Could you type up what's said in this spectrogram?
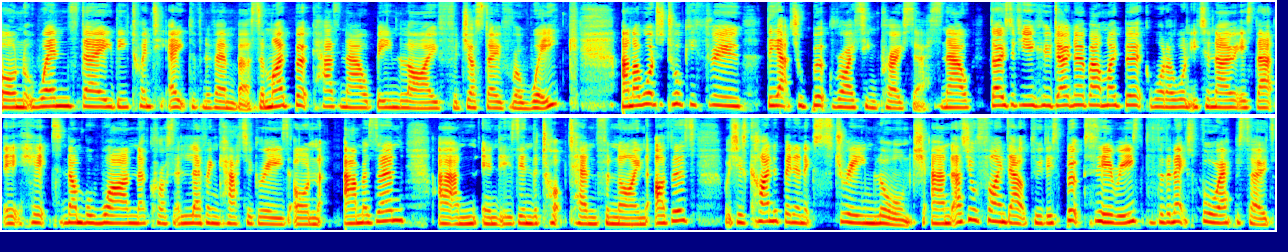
on Wednesday, the 28th of November. So my book has now been live for just over a week. And I want to talk you through the actual book writing process. Now, those of you who don't know about my book, what I want you to know is that it hit number one across 11 categories on Amazon and is in the top 10 for nine others, which has kind of been an extreme launch. And as you'll find out through this book series, for the next four episodes,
